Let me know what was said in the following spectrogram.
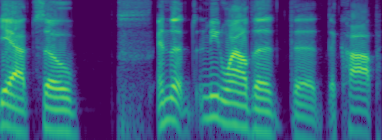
yeah. So, and the meanwhile, the the the cop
